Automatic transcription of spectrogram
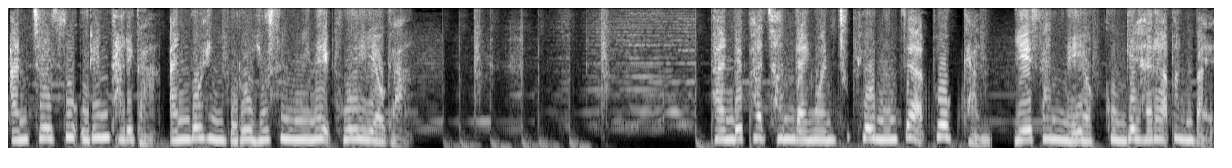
안철수 우린 다르다. 안보 행보로 유승민의 이어가. 반대파 전당원 투표 문자 폭탄, 예산 내역 공개하라 반발.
